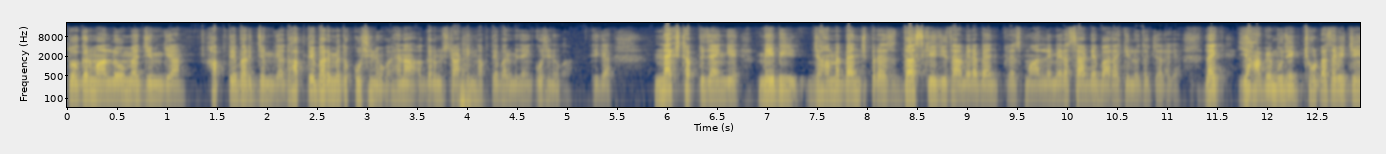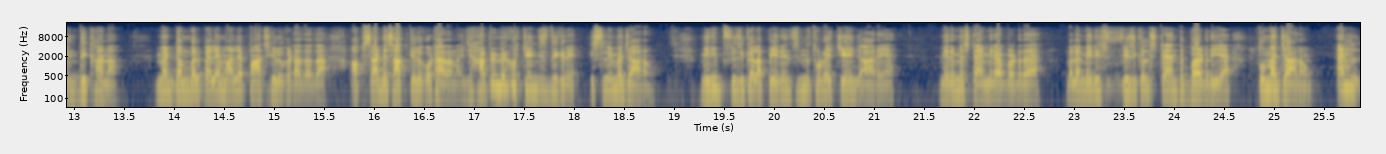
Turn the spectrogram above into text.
तो अगर मान लो मैं जिम गया हफ़्ते भर जम गया तो हफ़्ते भर में तो कुछ नहीं होगा है ना? अगर हम स्टार्टिंग हफ़्ते भर में जाएँगे कुछ नहीं होगा ठीक है? नेक्स्ट हफ़्ते जाएँगे मे बी जहाँ मैं बेंच प्रेस दस के था मेरा बेंच प्रेस मान ले मेरा साढ़े बारह किलो तक चला गया। लाइक like, यहाँ पे मुझे एक छोटा सा भी चेंज दिखा ना मैं डंबल पहले मान ले पाँच किलो कटाता था अब साढ़े सात किलो को उठा रहा ना यहाँ पे मेरे को चेंजेस दिख रहे हैं इसलिए मैं जा रहा हूँ। मेरी फ़िज़िकल अपेयरेंस में थोड़े चेंज आ रहे हैं मेरे में स्टेमिना बढ़ रहा है मतलब मेरी फ़िज़िकल स्ट्रेंथ बढ़ रही है तो मैं जा रहा हूँ। And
